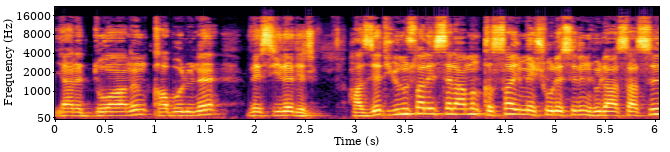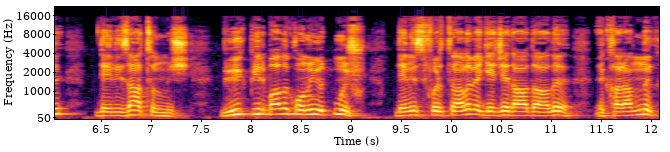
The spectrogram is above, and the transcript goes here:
Yani duanın kabulüne vesiledir. Hz. Yunus Aleyhisselam'ın kısa-i meşhuresinin hülasası denize atılmış. Büyük bir balık onu yutmuş. Deniz fırtınalı ve gece dağdağlı ve karanlık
